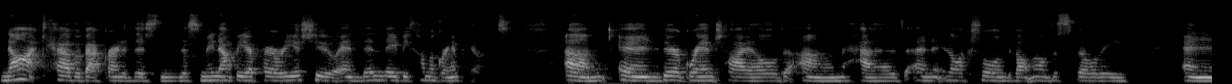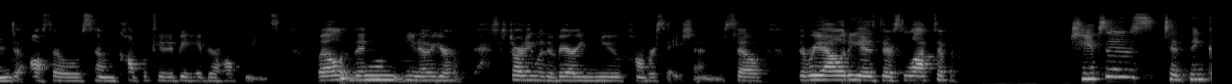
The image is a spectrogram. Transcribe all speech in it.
not have a background in this and this may not be a priority issue and then they become a grandparent. Um, and their grandchild um, has an intellectual and developmental disability and also some complicated behavioral health needs. Well then you know you're starting with a very new conversation. So the reality is there's lots of chances to think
